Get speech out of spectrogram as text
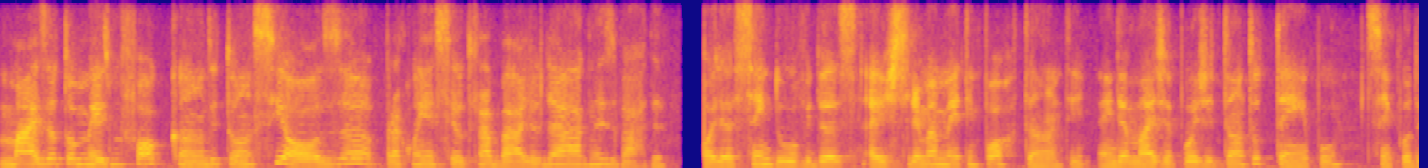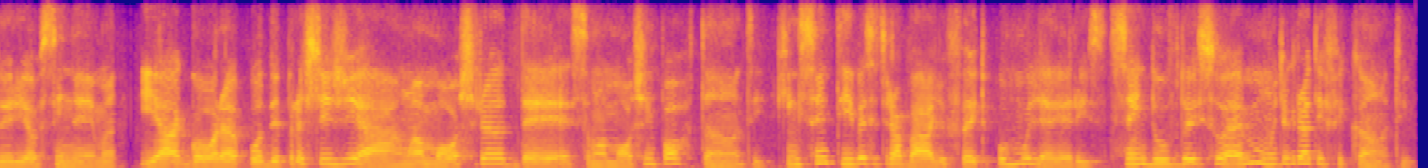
mas eu tô mesmo focando e tô ansiosa para conhecer o trabalho da Agnes Varda. Olha, sem dúvidas, é extremamente importante, ainda mais depois de tanto tempo sem poder ir ao cinema. E agora poder prestigiar uma mostra dessa, uma mostra importante, que incentiva esse trabalho feito por mulheres. Sem dúvida, isso é muito gratificante.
